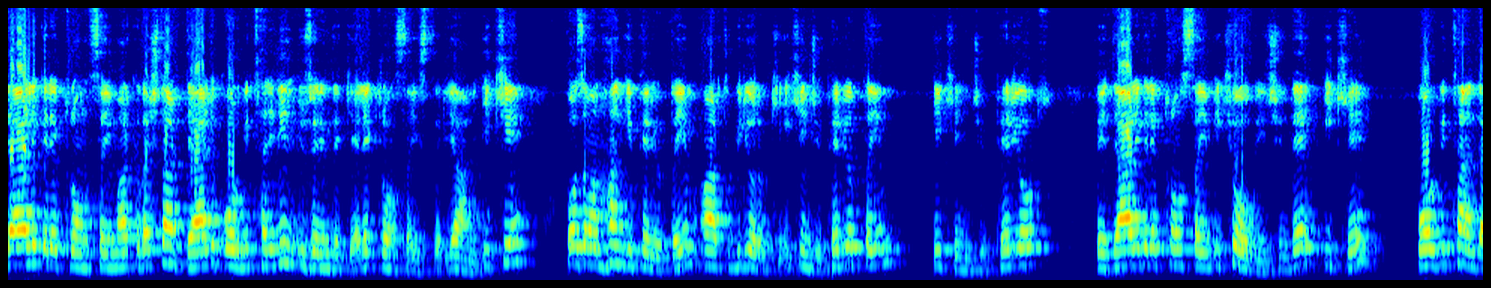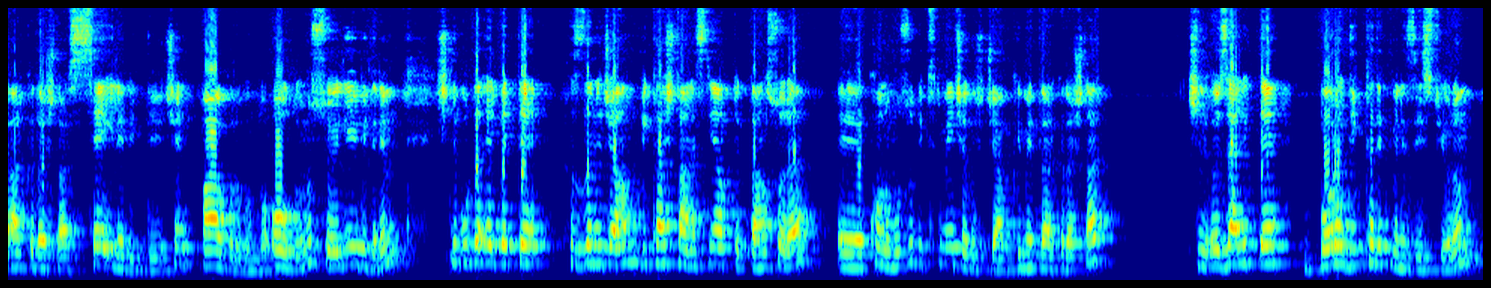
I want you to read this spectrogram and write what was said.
değerlik elektron sayım arkadaşlar değerlik orbitalinin üzerindeki elektron sayısıdır. Yani 2. O zaman hangi periyottayım? Artı biliyorum ki ikinci periyottayım. İkinci periyot ve değerlik elektron sayım 2 olduğu için de 2 orbitalde arkadaşlar S ile bittiği için A grubunda olduğunu söyleyebilirim. Şimdi burada elbette hızlanacağım. Birkaç tanesini yaptıktan sonra e, konumuzu bitirmeye çalışacağım kıymetli arkadaşlar. Şimdi özellikle Bor'a dikkat etmenizi istiyorum.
